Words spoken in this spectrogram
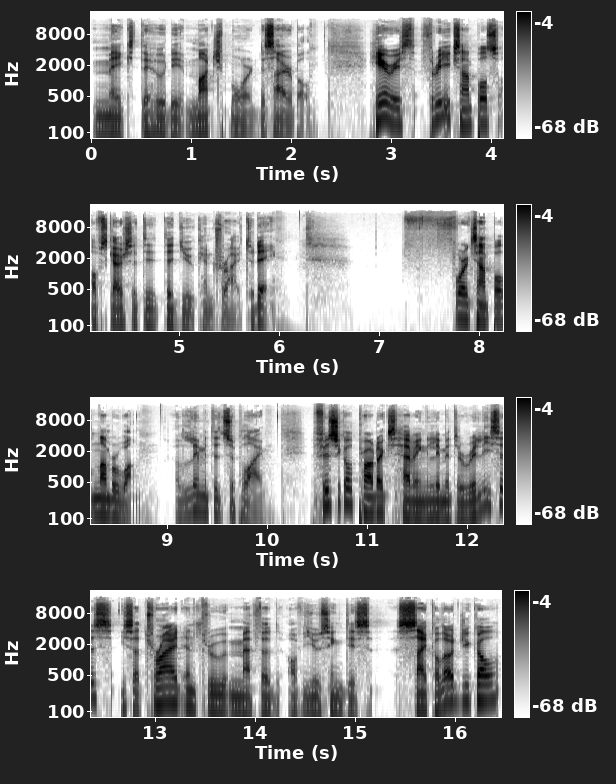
makes the hoodie much more desirable. Here is three examples of scarcity that you can try today. For example, number one, a limited supply. Physical products having limited releases is a tried and true method of using this psychological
